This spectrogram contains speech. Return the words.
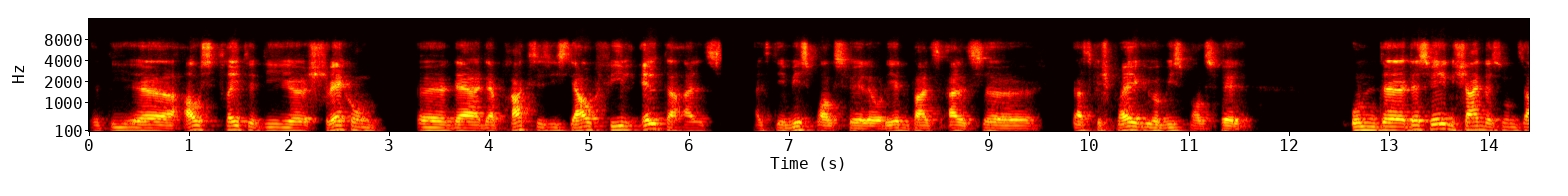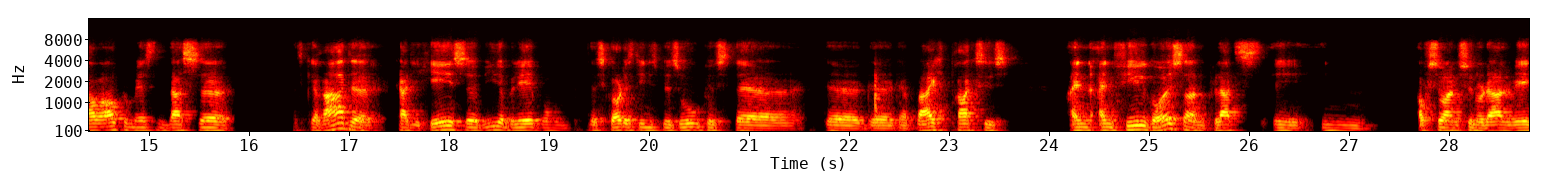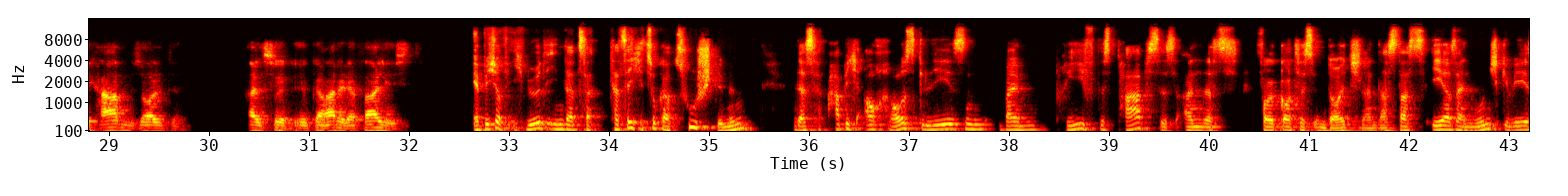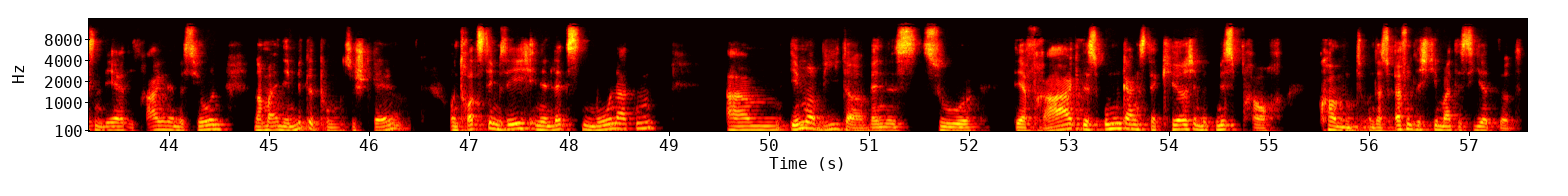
die äh, Austritte, die äh, Schwächung äh, der, der Praxis ist ja auch viel älter als, als die Missbrauchsfälle oder jedenfalls als äh, das Gespräch über Missbrauchsfälle. Und äh, deswegen scheint es uns auch aufgemessen, dass, äh, dass gerade Katechese, Wiederbelebung des Gottesdienstbesuches, der, der, der, der Beichtpraxis einen, einen viel größeren Platz in, auf so einem synodalen Weg haben sollte, als äh, gerade der Fall ist. Herr Bischof, ich würde Ihnen da tatsächlich sogar zustimmen. Das habe ich auch rausgelesen beim Brief des Papstes an das Volk Gottes in Deutschland, dass das eher sein Wunsch gewesen wäre, die Frage der Mission nochmal in den Mittelpunkt zu stellen. Und trotzdem sehe ich in den letzten Monaten ähm, immer wieder, wenn es zu der Frage des Umgangs der Kirche mit Missbrauch kommt und das öffentlich thematisiert wird,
